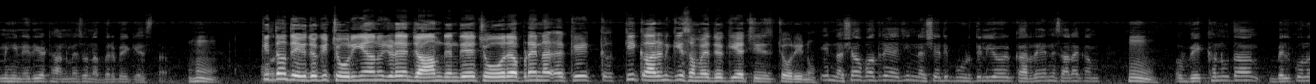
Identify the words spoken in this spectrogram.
ਮਹੀਨੇ ਦੀ 9890 ਰੁਪਏ ਕਿਸ਼ਤ ਆ। ਹੂੰ। ਕਿੱਦਾਂ ਦੇਖਦੇ ਹੋ ਕਿ ਚੋਰੀਆਂ ਨੂੰ ਜਿਹੜੇ ਅੰਜਾਮ ਦਿੰਦੇ ਆ ਚੋਰ ਆਪਣੇ ਨ- ਕੀ ਕੀ ਕਾਰਨ ਕੀ ਸਮਝਦੇ ਹੋ ਕਿ ਇਹ ਚੀਜ਼ ਚੋਰੀ ਨੂੰ? ਇਹ ਨਸ਼ਾ ਵੱਧ ਰਿਹਾ ਜੀ ਨਸ਼ੇ ਦੀ ਪੂਰਤੀ ਲਈ ਉਹ ਕਰ ਰਹੇ ਨੇ ਸਾਰਾ ਕੰਮ। ਹੂੰ। ਉਹ ਵੇਖਣ ਨੂੰ ਤਾਂ ਬਿਲਕੁਲ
